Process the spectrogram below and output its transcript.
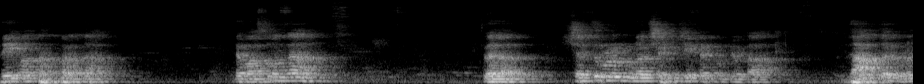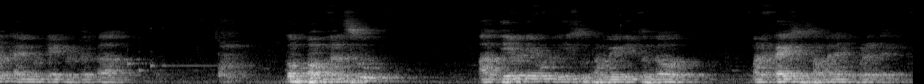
ప్రేమ తత్పరత అంటే వాస్తవంగా ఇవాళ శత్రువులను కూడా క్షమించేటటువంటి ఒక దాత గుణం కలిగి ఉండేటువంటి ఒక గొప్ప మనసు ఆ దేవుడేవుడు ఈ సుఖం ఏదైతుందో మన క్రైస్తవ సమాజానికి కూడా జరిగింది.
